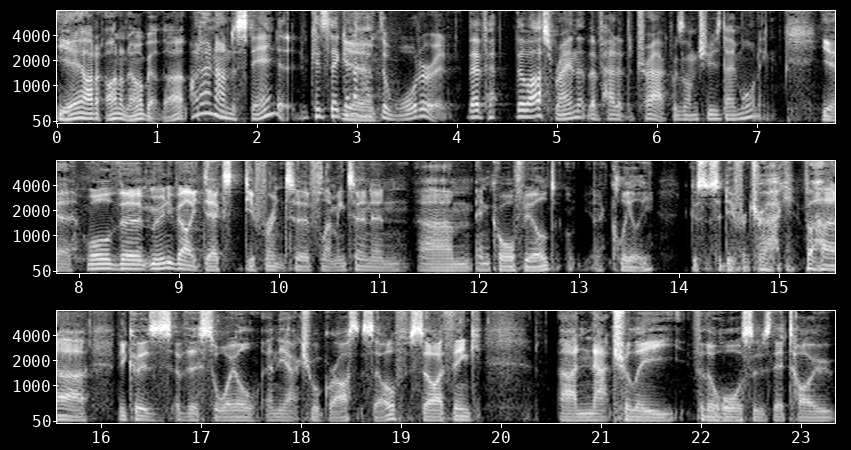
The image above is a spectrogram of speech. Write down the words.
Yeah, I don't, I don't know about that. I don't understand it because they're going to Yeah. have to water it. They've the last rain that they've had at the track was on Tuesday morning. Yeah, well, the Moonee Valley deck's different to Flemington and um, and Caulfield, you know, clearly because it's a different track, but uh, because of the soil and the actual grass itself. So I think uh, naturally for the horses, their toe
